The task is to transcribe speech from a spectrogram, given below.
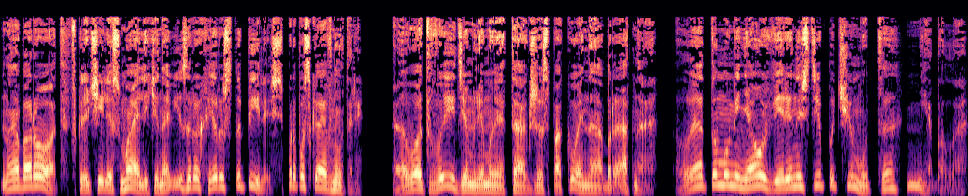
Наоборот, включили смайлики на визорах и расступились, пропуская внутрь. А вот выйдем ли мы так же спокойно обратно, в этом у меня уверенности почему-то не было.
